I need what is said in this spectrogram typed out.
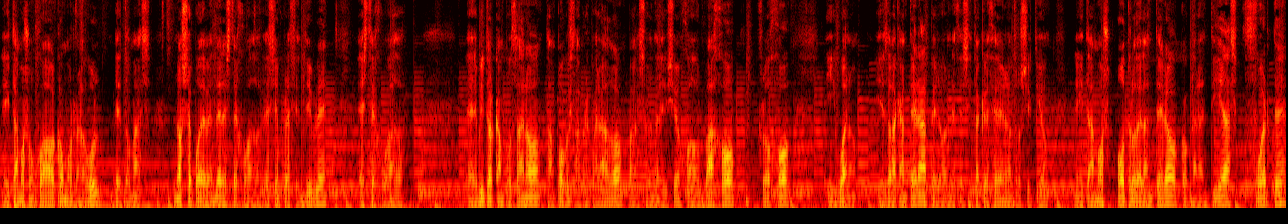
Necesitamos un jugador como Raúl de Tomás. No se puede vender este jugador, es imprescindible este jugador. Eh, Víctor Campuzano tampoco está preparado para la segunda división, jugador bajo, flojo y bueno, y es de la cantera, pero necesita crecer en otro sitio. Necesitamos otro delantero con garantías, fuerte.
